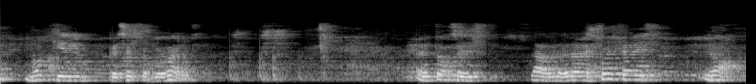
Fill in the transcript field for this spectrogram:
no tienen preceptos morales. Entonces, la, respuesta es no.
